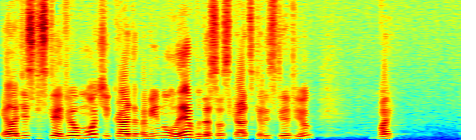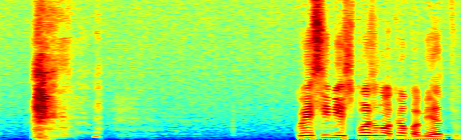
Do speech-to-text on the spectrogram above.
Ela disse que escreveu um monte de carta para mim, não lembro dessas cartas que ela escreveu, mas. conheci minha esposa no acampamento,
